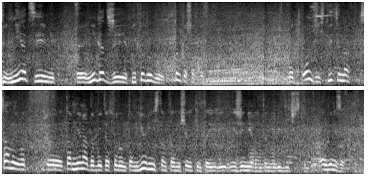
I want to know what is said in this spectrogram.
Не Ацимик, э, не Гаджиев, никто другой. Только Шахбазян вот он действительно самый вот, э, там не надо быть особым там юристом, там еще каким-то инженером там юридическим, организатором.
